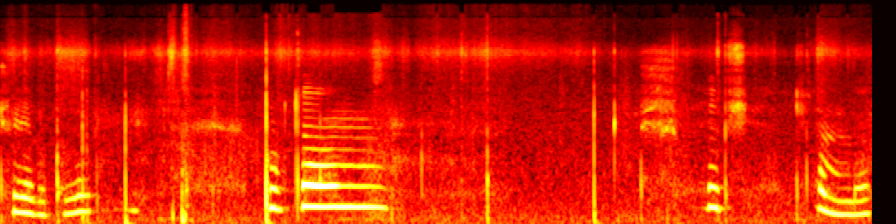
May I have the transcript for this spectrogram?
Şuraya bakalım. Buradan şöyle bir şey alacağım mı?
